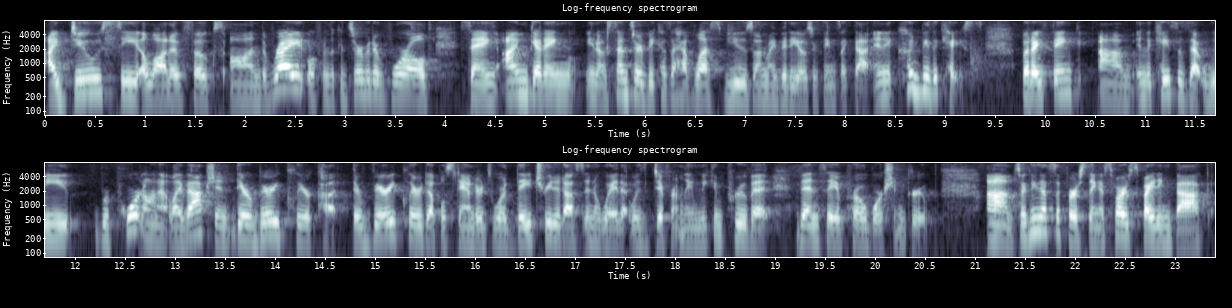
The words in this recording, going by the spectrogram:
I do see a lot of folks on the right or from the conservative world saying, I'm getting you know, censored because I have less views on my videos or things like that. And it could be the case. But I think um, in the cases that we report on at Live Action, they're very clear cut. They're very clear double standards where they treated us in a way that was differently, and we can prove it, than, say, a pro abortion group. Um, so I think that's the first thing. As far as fighting back,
